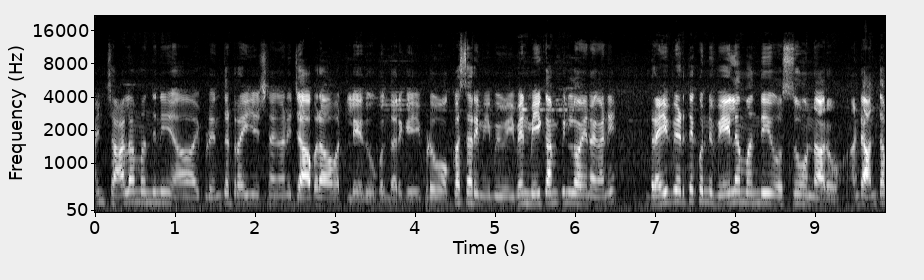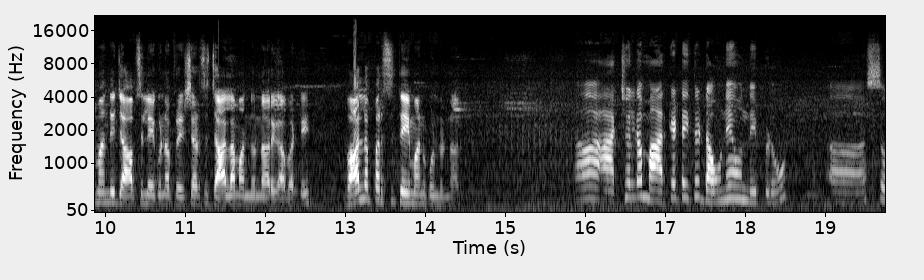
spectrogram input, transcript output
అండ్ చాలా మందిని ఇప్పుడు ఎంత ట్రై చేసినా కానీ జాబ్ రావట్లేదు కొందరికి. ఇప్పుడు ఒక్కసారి మీ ఈవెన్ మీ కంపెనీలో అయినా కానీ డ్రైవ్ పెడితే కొన్ని వేల మంది వస్తూ ఉన్నారు. అంటే అంతమంది జాబ్స్ లేకుండా ఫ్రెషర్స్ చాలా మంది ఉన్నారు కాబట్టి వాళ్ళ పరిస్థితి ఏమనుకుంటున్నారు? యాక్చువల్గా మార్కెట్ అయితే డౌనే ఉంది ఇప్పుడు. సో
